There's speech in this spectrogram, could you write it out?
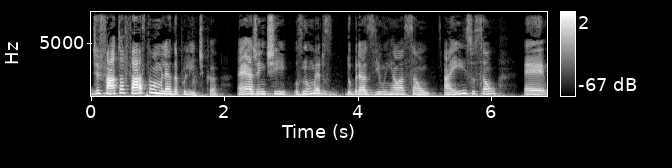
de fato, afastam a mulher da política. É, a gente, os números do Brasil em relação a isso são é,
